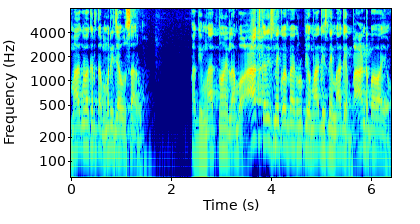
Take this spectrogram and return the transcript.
માગવા કરતાં મરી જવું સારું. બાકી માગતો નહીં, લાંબો હાથ કરીશ ને કોઈ પાંચ રૂપિયો માગીશ નહીં, માગે ભાંડ ભવાયો.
